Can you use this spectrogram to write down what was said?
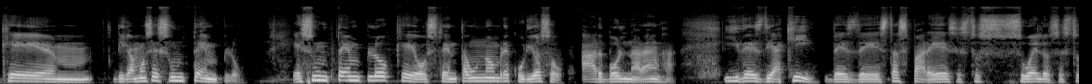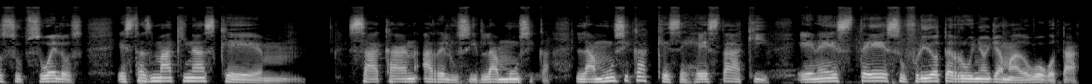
que, mm, digamos, es un templo. Es un templo que ostenta un nombre curioso, árbol naranja. Y desde aquí, desde estas paredes, estos suelos, estos subsuelos, estas máquinas que mm, sacan a relucir la música, la música que se gesta aquí, en este sufrido terruño llamado Bogotá.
